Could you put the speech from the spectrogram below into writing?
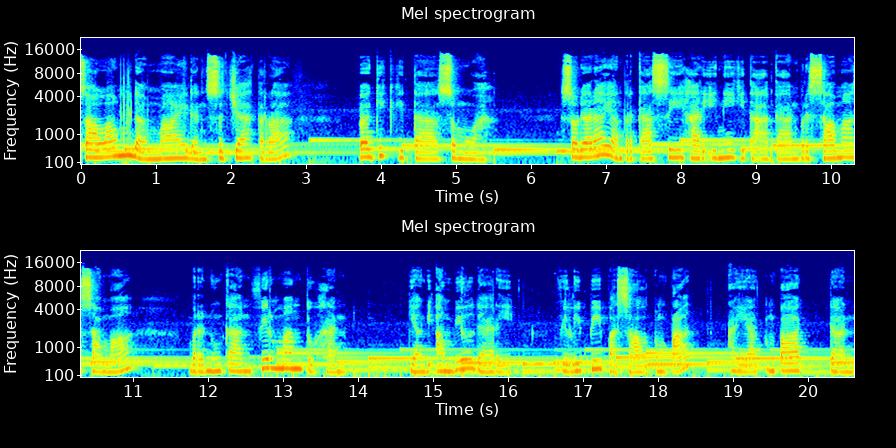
Salam damai dan sejahtera bagi kita semua. Saudara yang terkasih, hari ini kita akan bersama-sama merenungkan firman Tuhan yang diambil dari Filipi pasal 4 ayat 4 dan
